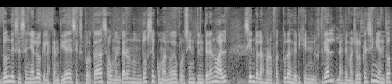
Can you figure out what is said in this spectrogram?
donde se señaló que las cantidades exportadas aumentaron un 12,9% interanual, siendo las manufacturas de origen industrial las de mayor crecimiento,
